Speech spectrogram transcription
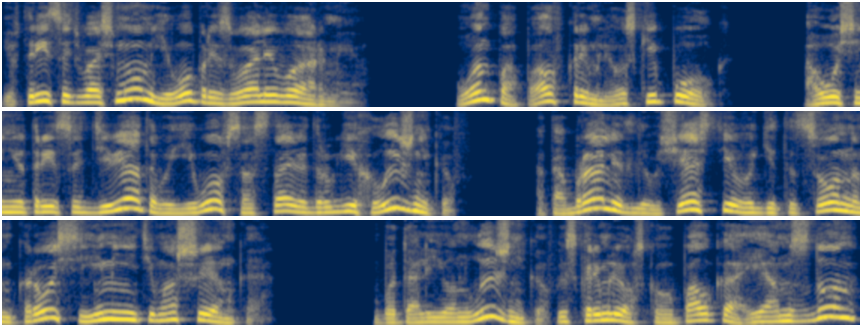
и в 38-м его призвали в армию. Он попал в кремлевский полк а осенью 39-го его в составе других лыжников отобрали для участия в агитационном кроссе имени Тимошенко. Батальон лыжников из Кремлевского полка и Амсдон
